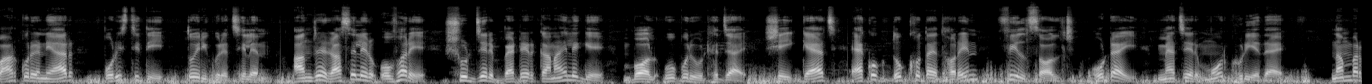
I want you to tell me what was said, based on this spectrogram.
বার করে নেয়ার পরিস্থিতি তৈরি করেছিলেন। আন্দ্রে রাসেলের ওভারে সূর্যের ব্যাটের কানায় লেগে বল উপরে উঠে যায়। সেই ক্যাচ একক দক্ষতায় ধরেন ফিল সল্ট, ওটাই ম্যাচের মোড় ঘুরিয়ে দেয়। নাম্বার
